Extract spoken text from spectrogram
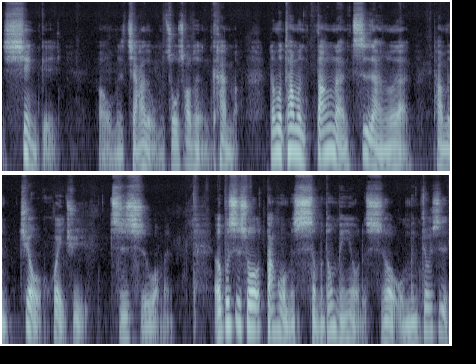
现给啊我们的家人、我们周遭的人看嘛。那么他们当然自然而然，他们就会去支持我们，而不是说当我们什么都没有的时候，我们都是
